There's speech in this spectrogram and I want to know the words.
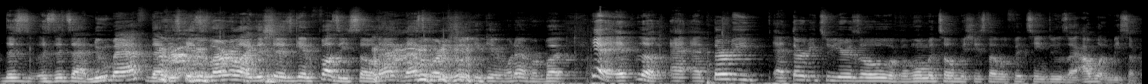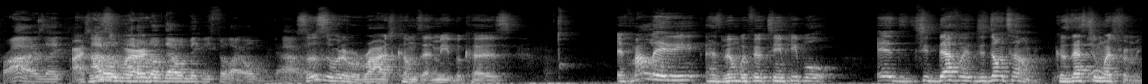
This is this that new math that these kids learning. Like this shit is getting fuzzy, so that that's where the shit can get whatever. But yeah, it, look at, at thirty at thirty two years old, if a woman told me she slept with fifteen dudes, like I wouldn't be surprised. Like right, so I don't I don't know if that would make me feel like oh my god. So this is where the barrage comes at me because if my lady has been with 15 people, it she definitely just don't tell me because that's too much for me.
